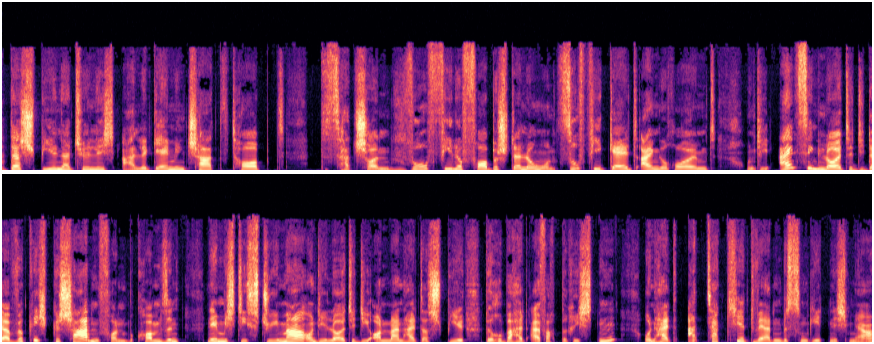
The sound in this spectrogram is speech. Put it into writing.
Mhm. das Spiel natürlich alle Gaming-Charts toppt. Das hat schon so viele Vorbestellungen und so viel Geld eingeräumt. Und die einzigen Leute, die da wirklich Geschaden von bekommen, sind nämlich die Streamer und die Leute, die online halt das Spiel darüber halt einfach berichten und halt attackiert werden bis zum geht nicht mehr.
